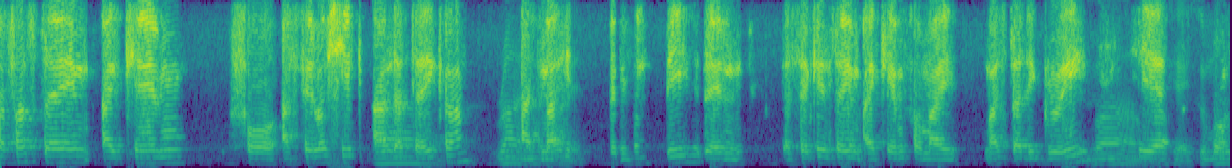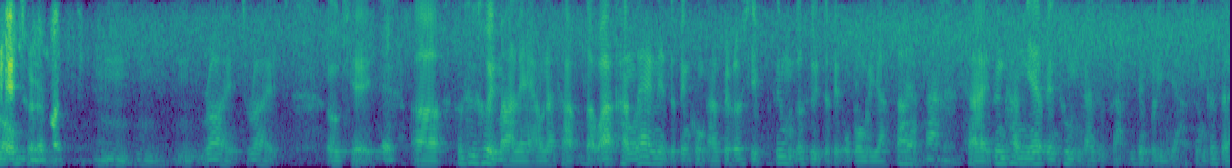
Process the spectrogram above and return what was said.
the first time I came for a fellowship undertaker Right. at my right. university. Then the second time I came for my master degree. Wow. Yeah. Okay, so more from long term. university. อืมอืมอืม right right โอเคเอ่อก็คือเคยมาแล้วนะครับ แต่ว่าครั้งแรกเนี่ยจะเป็นโครงการ fellowship ซึ่งมันก็คือจะเป็นอบรมระยะสั้น ระยะสั้น ใช่ ซึ่งครั้งเนี้ยเป็นทุนการศึกษาที่เป็นปริญญาซึ่งก็จะ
